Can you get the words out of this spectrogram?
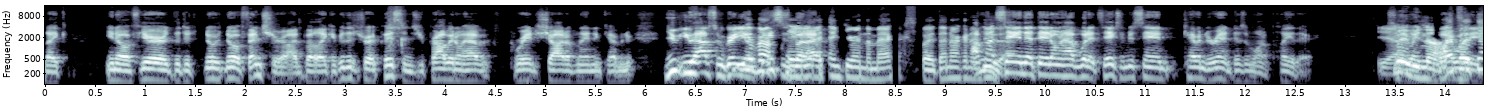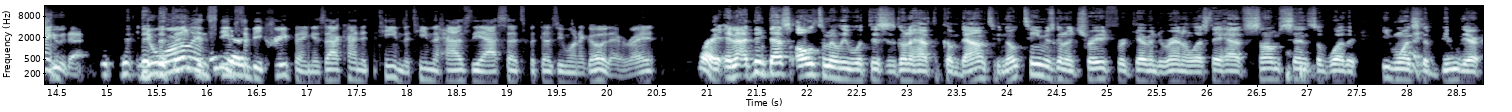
Like, you know, if you're the De- no no offense, Sherrod, but like if you're the Detroit Pistons, you probably don't have a great shot of landing Kevin. Dur- You you have some great You young pieces, but I, I, think you're in the mix, but they're not going to I'm do not that. saying that they don't have what it takes. I'm just saying Kevin Durant doesn't want to play there. yeah. So, Maybe like, not. Why That's would the they thing. do that? The- the- New the Orleans thing seems that- to be creeping. Is that kind of team, the team that has the assets, but does he want to go there? Right? Right, and I think that's ultimately what this is going to have to come down to. No team is going to trade for Kevin Durant unless they have some sense of whether he wants to be there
